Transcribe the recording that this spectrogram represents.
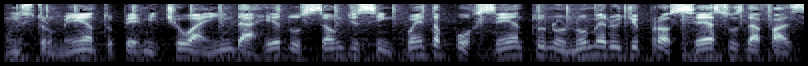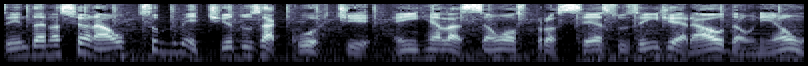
O instrumento permitiu ainda a redução de 50% no número de processos da Fazenda Nacional submetidos à Corte. Em relação aos processos em geral da União,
